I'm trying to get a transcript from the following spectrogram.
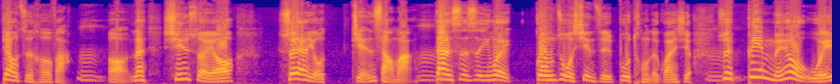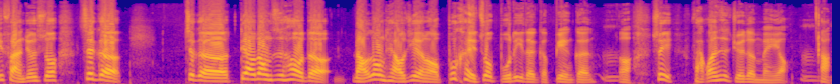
调职合法，嗯。哦，那薪水哦虽然有减少嘛，但是是因为工作性质不同的关系，所以并没有违反，就是说这个这个调动之后的劳动条件哦，不可以做不利的一个变更哦，所以法官是觉得没有。啊。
